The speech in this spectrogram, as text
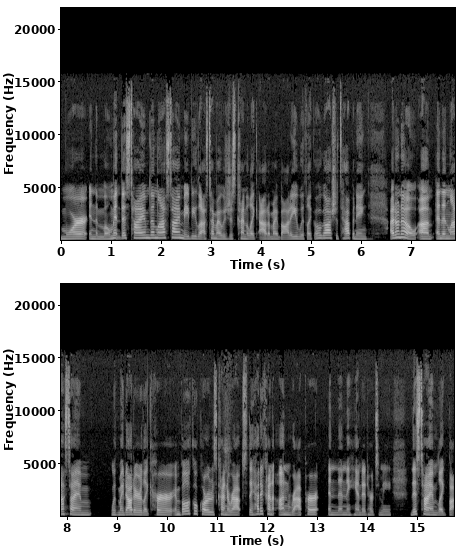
more in the moment this time than last time. Maybe last time I was just kind of like out of my body with like, oh gosh, it's happening. I don't know. Um, and then last time with my daughter, like her umbilical cord was kind of wrapped, so they had to kind of unwrap her and then they handed her to me. This time, like ba-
